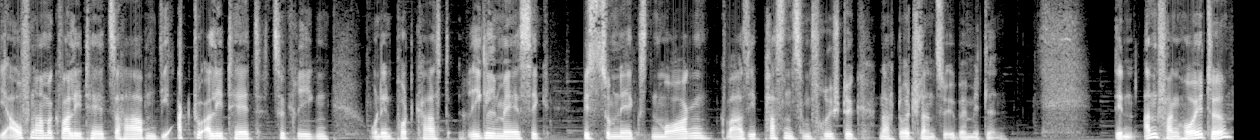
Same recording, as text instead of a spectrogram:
die Aufnahmequalität zu haben, die Aktualität zu kriegen und den Podcast regelmäßig bis zum nächsten Morgen quasi passend zum Frühstück nach Deutschland zu übermitteln. Den Anfang heute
